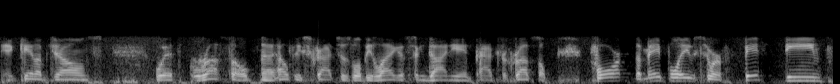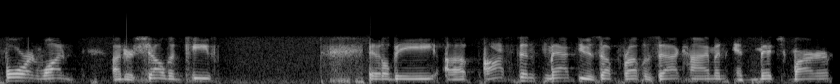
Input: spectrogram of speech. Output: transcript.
and Caleb Jones with Russell. Uh, healthy scratches will be Lagesson, Gagner, and Patrick Russell. For the Maple Leafs, who are 15-4-1 under Sheldon Keefe, It'll be uh, Auston Matthews up front with Zach Hyman and Mitch Marner.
